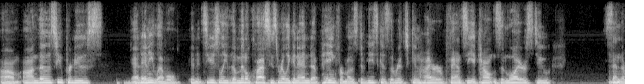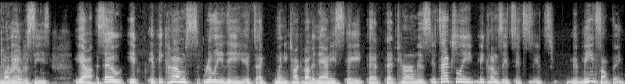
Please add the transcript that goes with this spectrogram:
um, on those who produce at any level. And it's usually the middle class who's really going to end up paying for most of these because the rich can hire fancy accountants and lawyers to send their money overseas yeah so it it becomes really the it's like when you talk about a nanny state that that term is it's actually becomes it's it's it's it means something.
